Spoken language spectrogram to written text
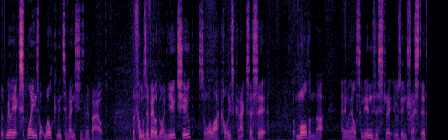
that really explains what welcome intervention is about. The film is available on YouTube, so all our colleagues can access it, but more than that, anyone else in the industry who's interested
